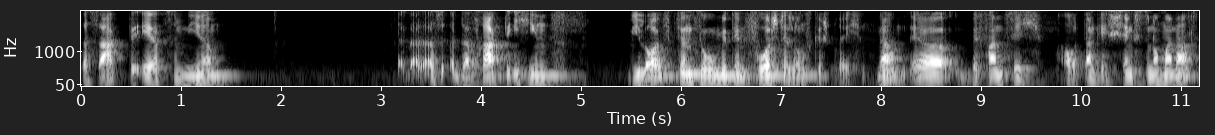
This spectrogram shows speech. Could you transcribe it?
Da sagte er zu mir, also, da fragte ich ihn, wie läuft's denn so mit den Vorstellungsgesprächen? Ja, er befand sich, oh, danke, schenkst du nochmal nach?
